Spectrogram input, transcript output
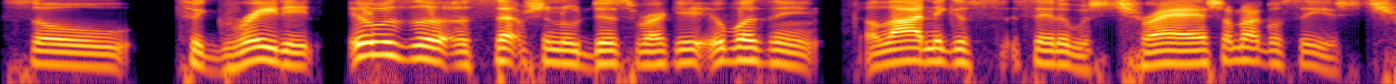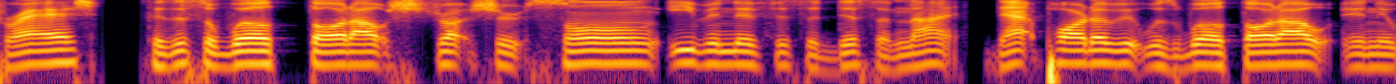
So to grade it, it was a exceptional disc record. It wasn't a lot of niggas said it was trash. I'm not gonna say it's trash because it's a well thought out, structured song. Even if it's a diss or not, that part of it was well thought out and it,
